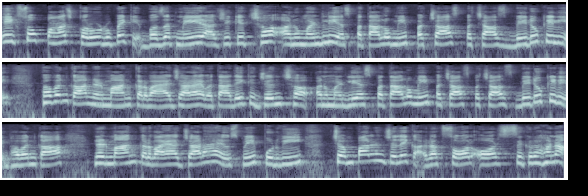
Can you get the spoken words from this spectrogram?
एक सौ पाँच करोड़ रूपए के बजट में राज्य के छह अनुमंडलीय अस्पतालों में पचास पचास बेडों के लिए भवन का निर्माण करवाया जा रहा है। बता दें कि जिन छह अनुमंडलीय अस्पताल अस्पतालों में 50-50 बेडों के लिए भवन का निर्माण करवाया जा रहा है। उसमें पूर्वी चंपारण ज़िले का रक्सौल और सिकरहना,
